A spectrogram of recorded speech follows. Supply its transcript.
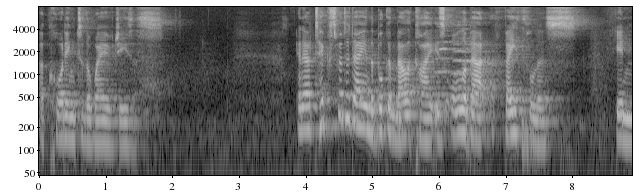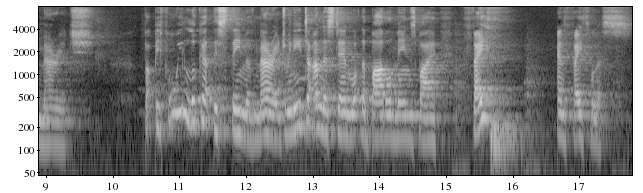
according to the way of Jesus. And our text for today in the book of Malachi is all about faithfulness in marriage. But before we look at this theme of marriage, we need to understand what the Bible means by faith and faithfulness.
